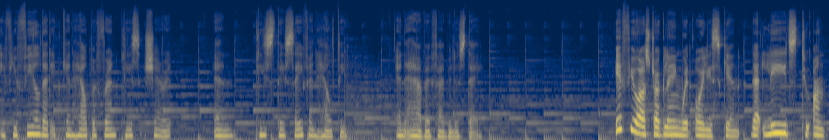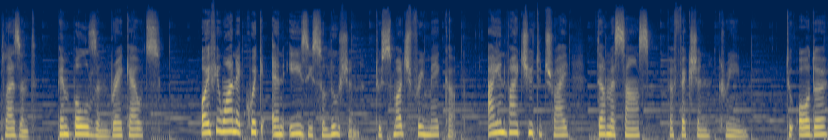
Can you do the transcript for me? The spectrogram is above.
If you feel that it can help a friend, please share it. And please stay safe and healthy. And have a fabulous day. If you are struggling with oily skin that leads to unpleasant pimples and breakouts, or if you want a quick and easy solution to smudge free makeup, I invite you to try Dermessence Perfection Cream. To order,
